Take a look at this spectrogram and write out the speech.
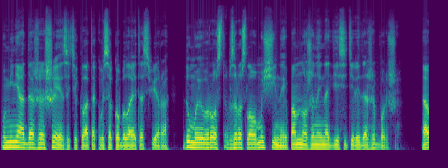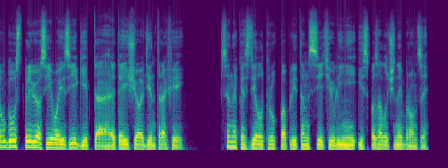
У меня даже шея затекла, так высоко была эта сфера. Думаю, в рост взрослого мужчины, помноженный на 10 или даже больше. Август привез его из Египта, это еще один трофей. Сенека сделал круг по плитам с сетью линий из позолоченной бронзы.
